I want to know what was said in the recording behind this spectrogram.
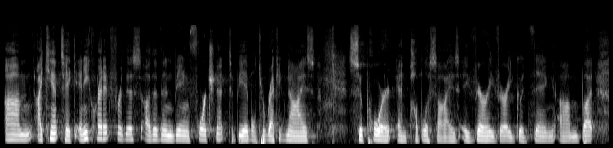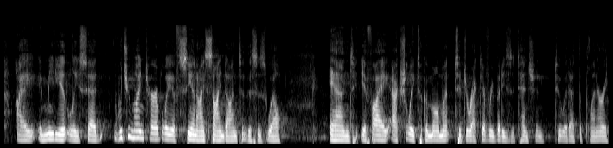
Um, I can't take any credit for this other than being fortunate to be able to recognize support and publicize a very, very good thing. Um, but I immediately said, would you mind terribly if CNI signed on to this as well? And if I actually took a moment to direct everybody's attention to it at the plenary.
